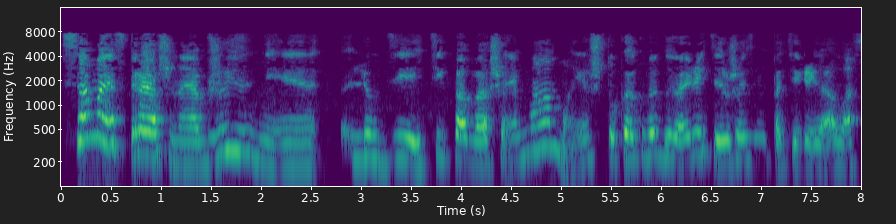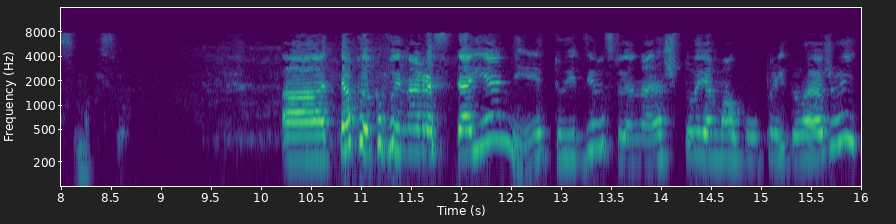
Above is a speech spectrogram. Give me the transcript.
Самое страшное в жизни людей типа вашей мамы, что, как вы говорите, жизнь потеряла смысл. А так как вы на расстоянии, то единственное, что я могу предложить,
